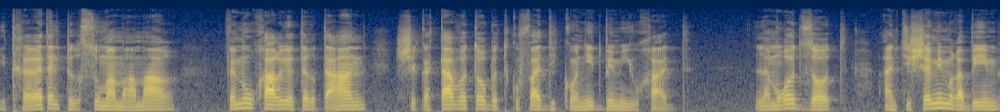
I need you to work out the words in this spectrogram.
התחרט על פרסום המאמר, ומאוחר יותר טען שכתב אותו בתקופה דיכאונית במיוחד. למרות זאת, אנטישמים רבים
